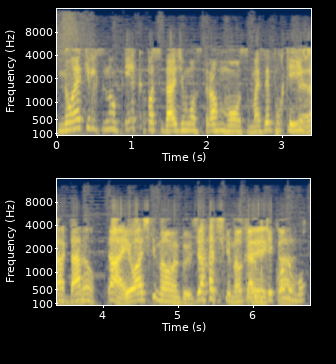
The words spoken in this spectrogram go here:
Não é que ele não tenha capacidade de mostrar um monstro, mas é porque Será isso dá. não? Ah, eu acho que não, Andu. Já acho que não, cara. Sei, porque cara. quando o monstro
